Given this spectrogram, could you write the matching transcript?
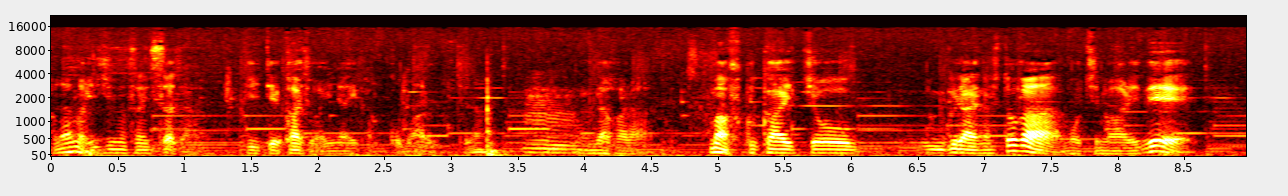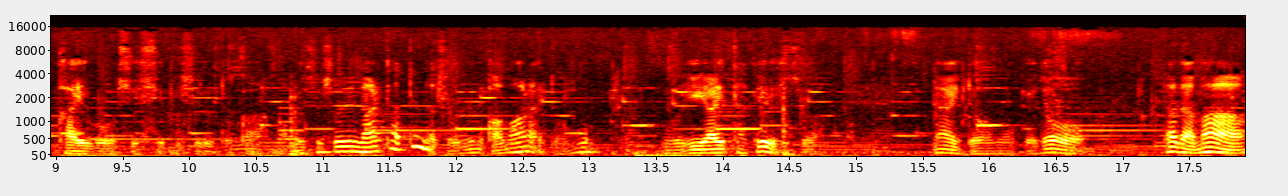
この前飯島さん言ってたじゃん。PTA 会長がいない学校もあるってな。うん。だからまあ副会長ぐらいの人が持ち回りで会合出席するとか、まあ、別にそれで成り立ってんだらそれでも構わないと思う。無理やり立てる必要はないと思うけどただまあ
